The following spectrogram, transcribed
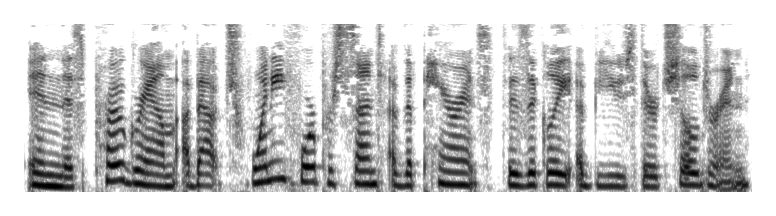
in this program, about 24% of the parents physically abused their children.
